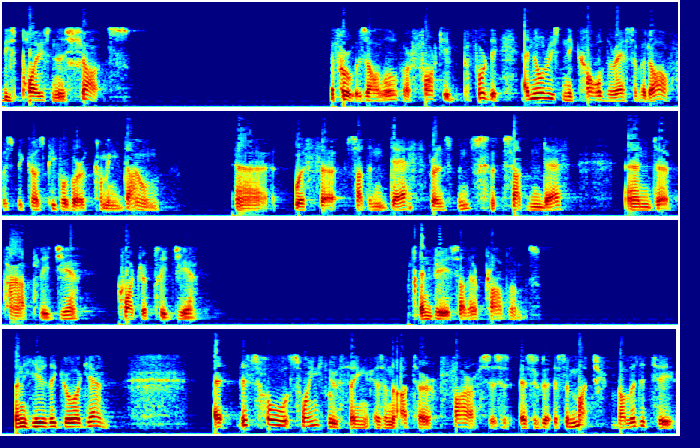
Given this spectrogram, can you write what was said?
these poisonous shots before it was all over. 40 before they, and the only reason they called the rest of it off was because people were coming down uh, with uh, sudden death, for instance, sudden death, and uh, paraplegia, quadriplegia, and various other problems. And here they go again. Uh, this whole swine flu thing is an utter farce. It's, as much validity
